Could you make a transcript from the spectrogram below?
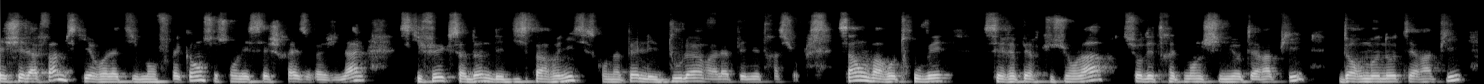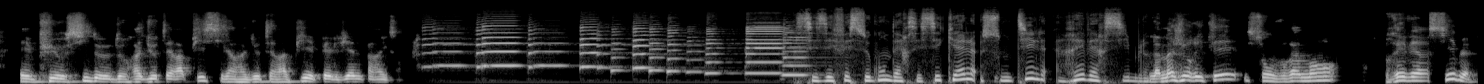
Et chez la femme, ce qui est relativement fréquent, ce sont les sécheresses vaginales, ce qui fait que ça donne des dyspareunies, c'est ce qu'on appelle les douleurs à la pénétration. Ça, on va retrouver ces répercussions-là sur des traitements de chimiothérapie, d'hormonothérapie, et puis aussi de, de radiothérapie, si la radiothérapie est pelvienne, par exemple. Ces effets secondaires, ces séquelles, sont-ils réversibles? La majorité sont vraiment réversibles,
